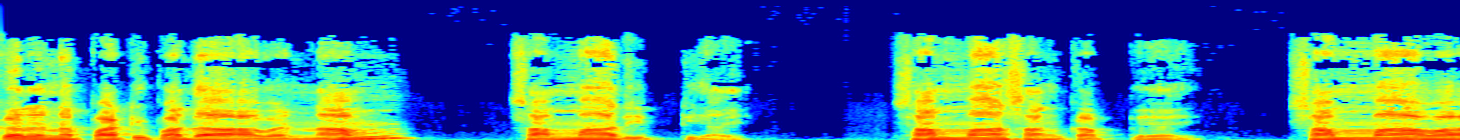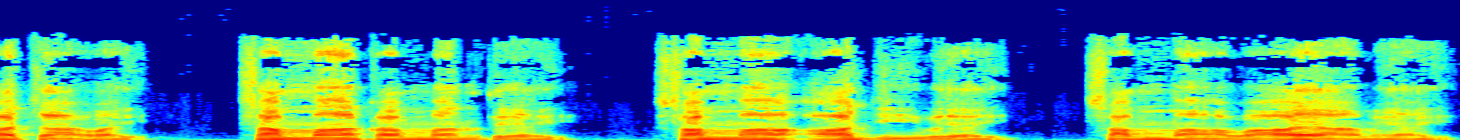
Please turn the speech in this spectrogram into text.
කරන පටිපදාව නම් සම්මාධිට්ටියයි. සම්මා සංකප්පයයි. සම්මාවාචාවයි. සම්මා කම්මන්තයයි. සම්මා ආජීවයයි. සම්මා වායාමයයි.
